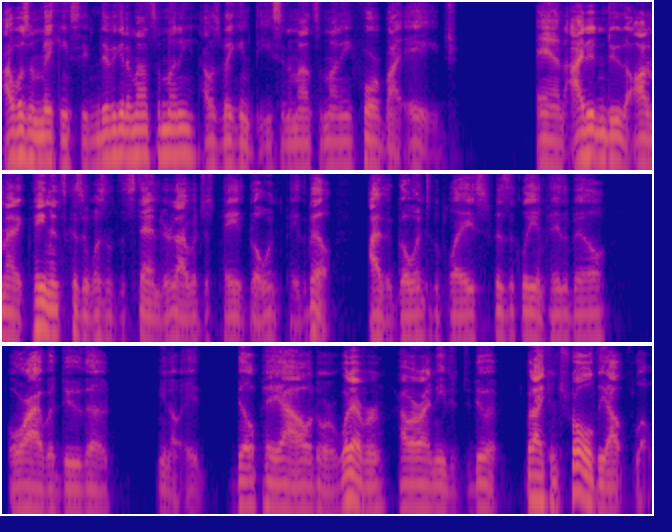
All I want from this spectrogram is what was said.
I wasn't making significant amounts of money. I was making decent amounts of money for my age. And I didn't do the automatic payments because it wasn't the standard. I would just pay go and pay the bill. Either go into the place physically and pay the bill, or I would do the you know, a bill payout or whatever, however I needed to do it. But I controlled the outflow.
